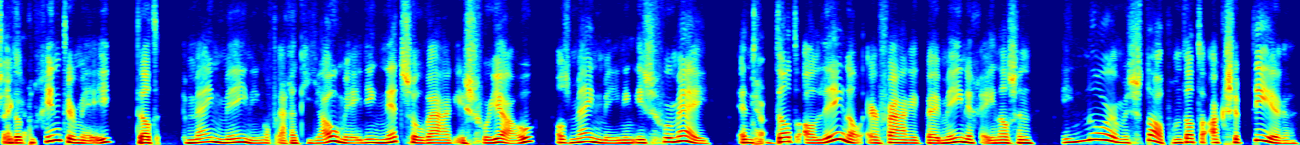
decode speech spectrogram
En dat begint ermee dat mijn mening, of eigenlijk jouw mening, net zo waar is voor jou als mijn mening is voor mij. En dat alleen al ervaar ik bij menig een als een enorme stap om dat te accepteren.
